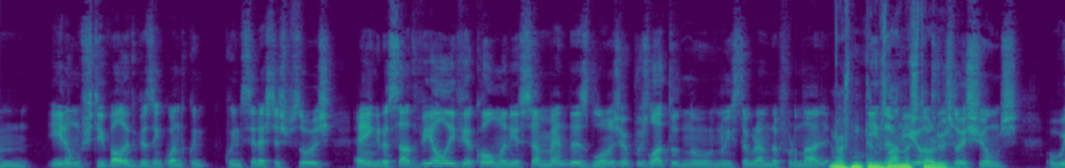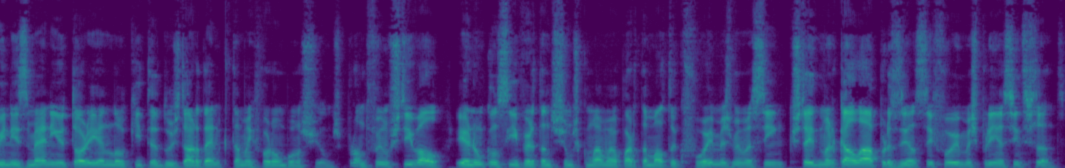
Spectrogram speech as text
um, ir a um festival e de vez em quando con- conhecer estas pessoas é engraçado. Vi a Olivia Colman e o Sam Mendes de longe, eu pus lá tudo no, no Instagram da Fornalha. Nós metemos lá vi nas outros stories. dois filmes, o Winnie's Man e o Tori and Lokita dos Darden, que também foram bons filmes. Pronto, foi um festival. Eu não consegui ver tantos filmes como a maior parte da malta que foi, mas mesmo assim gostei de marcar lá a presença e foi uma experiência interessante.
